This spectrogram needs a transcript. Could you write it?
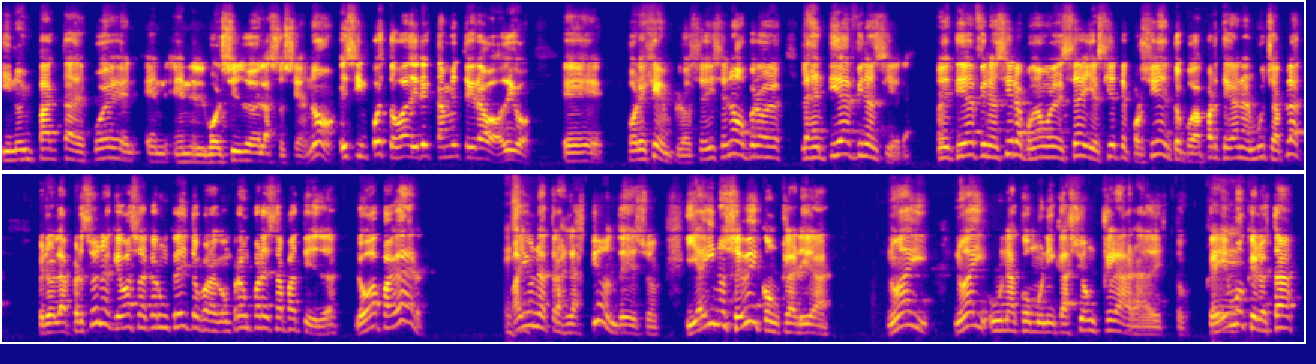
y no impacta después en, el bolsillo de la sociedad. No, ese impuesto va directamente grabado. Digo, eh, por ejemplo, se dice, no, pero las entidades financieras, las entidades financieras pongamos el 6 y el 7%, porque aparte ganan mucha plata. Pero la persona que va a sacar un crédito para comprar un par de zapatillas, lo va a pagar. Hay una traslación de eso. Y ahí no se ve con claridad. No hay, no hay una comunicación clara de esto. Creemos que lo está,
